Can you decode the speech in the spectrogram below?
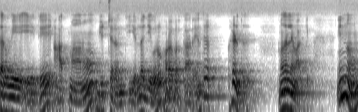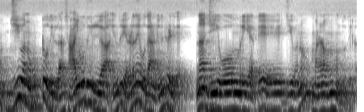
ಸರ್ವೇ ಏತೆ ಆತ್ಮಾನೋ ವ್ಯುಚ್ಚರಂತಿ, ಎಲ್ಲ ಜೀವರು ಹೊರಬರ್ತಾರೆ ಅಂತ ಹೇಳ್ತದೆ. ಮೊದಲನೇ ವಾಕ್ಯ. ಇನ್ನು ಜೀವನು ಹುಟ್ಟುವುದಿಲ್ಲ, ಸಾಯುವುದೂ ಇಲ್ಲ ಎಂದು ಎರಡನೇ ಉದಾಹರಣೆಯನ್ನು ಹೇಳಿದೆ. ನ ಜೀವೋ ಮ್ರಿಯತೆ, ಜೀವನು ಮರಣವನ್ನು ಹೊಂದುವುದಿಲ್ಲ.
